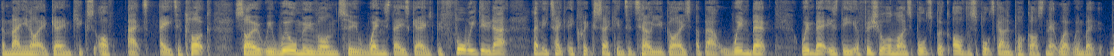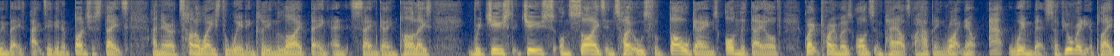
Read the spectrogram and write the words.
The Man United game kicks off at 8 o'clock. So we will move on to Wednesday's games. Before we do that, let me take a quick second to tell you guys about WynnBET. WynnBET is the official online sportsbook of the Sports Gambling Podcast Network. WynnBET, WynnBET is active in a bunch of states, and there are a ton of ways to win, including live betting and same game parlays. Reduced juice on sides and totals for bowl games on the day of. Great promos, odds, and payouts are happening right now at WynnBET. So if you're ready to play,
